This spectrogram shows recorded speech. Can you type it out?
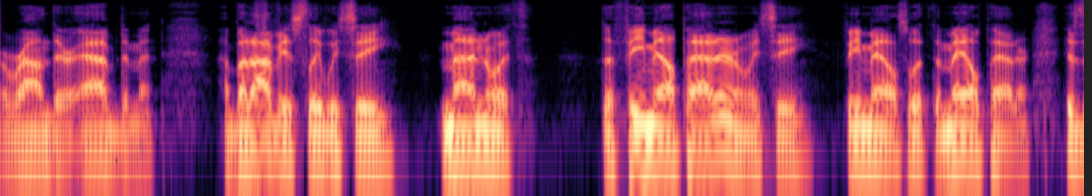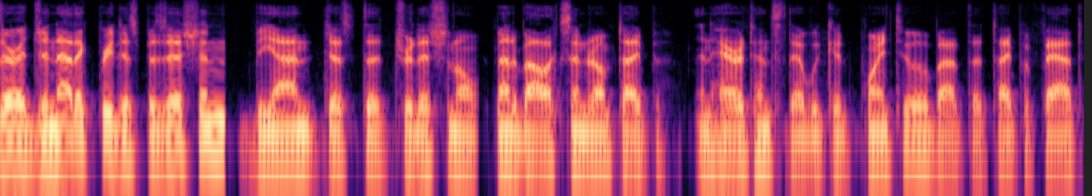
around their abdomen. But obviously, we see men with the female pattern and we see females with the male pattern. Is there a genetic predisposition beyond just the traditional metabolic syndrome type inheritance that we could point to about the type of fat?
